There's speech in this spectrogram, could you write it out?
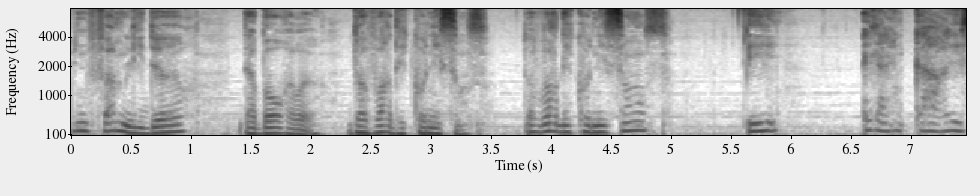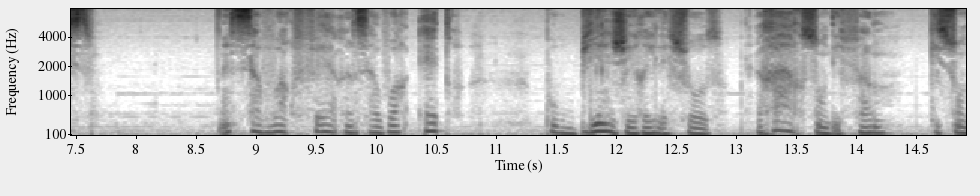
Une femme leader, d'abord, euh, doit avoir des connaissances. Doit avoir des connaissances et elle a un charisme, un savoir-faire, un savoir-être pour bien gérer les choses. Rares sont des femmes qui sont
